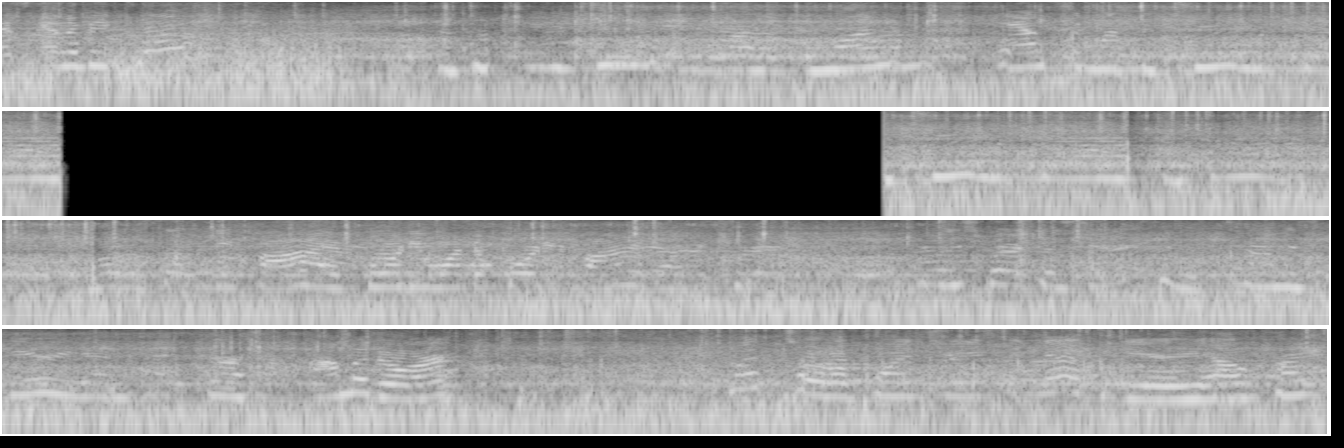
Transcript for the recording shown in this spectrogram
It's gonna be close. The two, uh, one, Hanson with the two, Mateo. Two, Mateo with the three. Moto 75, 41 to 45. That's for Billy Sparkles Jackson, Thomas Geary, and Hector Amador. With total points racing, that's Geary out front.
